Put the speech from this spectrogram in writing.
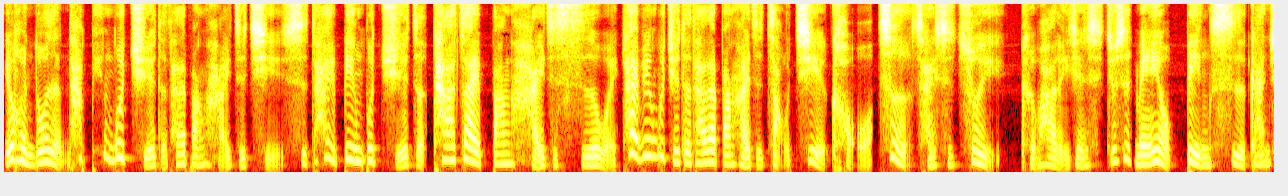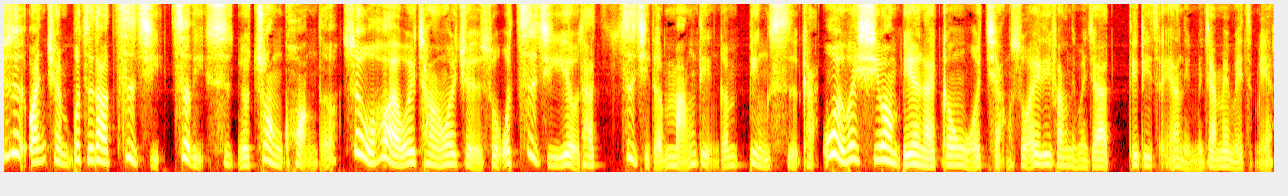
有很多人他并不觉得他在帮孩子，其实他也并不觉得他在。帮孩子思维，他也并不觉得他在帮孩子找借口哦，这才是最可怕的一件事，就是没有病识感，就是完全不知道自己这里是有状况的。所以我后来我也常常会觉得说，我自己也有他自己的盲点跟病识感，我也会希望别人来跟我讲说，哎，丽芳，你们家弟弟怎样？你们家妹妹怎么样？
